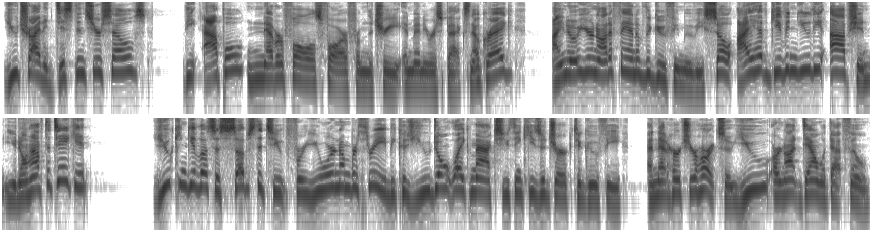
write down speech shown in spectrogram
you try to distance yourselves, the apple never falls far from the tree in many respects. Now, Greg, I know you're not a fan of the Goofy movie, so I have given you the option. You don't have to take it. You can give us a substitute for your number three because you don't like Max. You think he's a jerk to Goofy, and that hurts your heart. So you are not down with that film.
